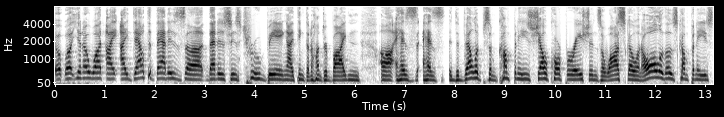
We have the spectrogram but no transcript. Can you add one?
Uh, well, you know what? I, I doubt that that is uh, that is his true being. I think that Hunter Biden uh, has has developed some companies, shell corporations, Owasco, and all of those companies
